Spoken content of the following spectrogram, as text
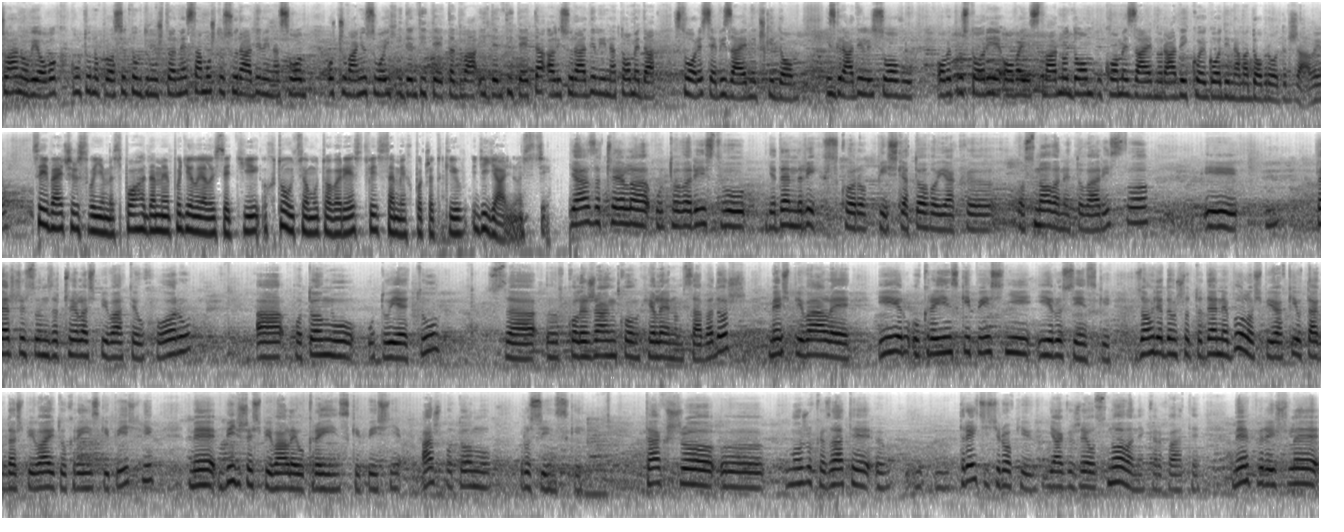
članovi ovog kulturno-prosvetnog društva ne samo što su radili na svom očuvanju svojih identiteta, dva identiteta, ali su radili na tome da stvore sebi zajednički dom. Izgradili su ovu ove prostorije, ovaj stvarno dom у коме заjedno rade i koje godinama dobro održavaju. Цей вечір своїми спогадами поділилися ті, хто у цьому товаристві самих початків діяльності. Ja začela u tovaristvu jedan rik skoro після того, як основане товариство. І перше съм зачала співати у хору, а потім у дуету з колежанком Хеленом Сабадош. Ми співали і українські пісні, і русинські. З оглядом, що тоді не було співаків так, да співають українські пісні, ми більше співали українські пісні, аж потім русинські. Так що е, можу казати, е, 30 років, як вже основані Карпати, ми перейшли е,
